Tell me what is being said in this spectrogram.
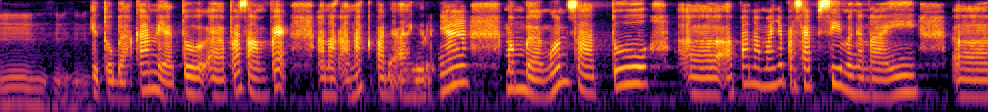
Hmm, gitu. Bahkan ya tuh apa sampai anak-anak pada akhirnya membangun satu eh, apa namanya persepsi mengenai eh,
